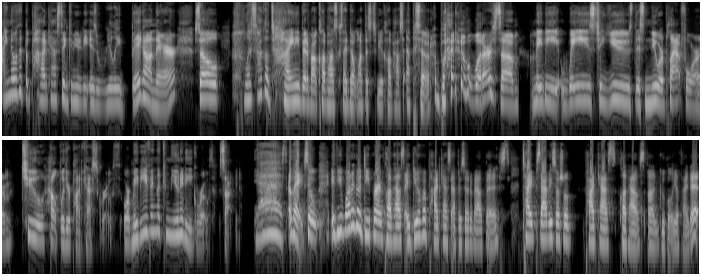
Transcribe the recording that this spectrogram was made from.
I know that the podcasting community is really big on there. So let's talk a tiny bit about Clubhouse because I don't want this to be a Clubhouse episode. But what are some maybe ways to use this newer platform to help with your podcast growth or maybe even the community growth side? Yes. Okay. So if you want to go deeper in Clubhouse, I do have a podcast episode about this. Type Savvy Social podcast Clubhouse on Google. You'll find it.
